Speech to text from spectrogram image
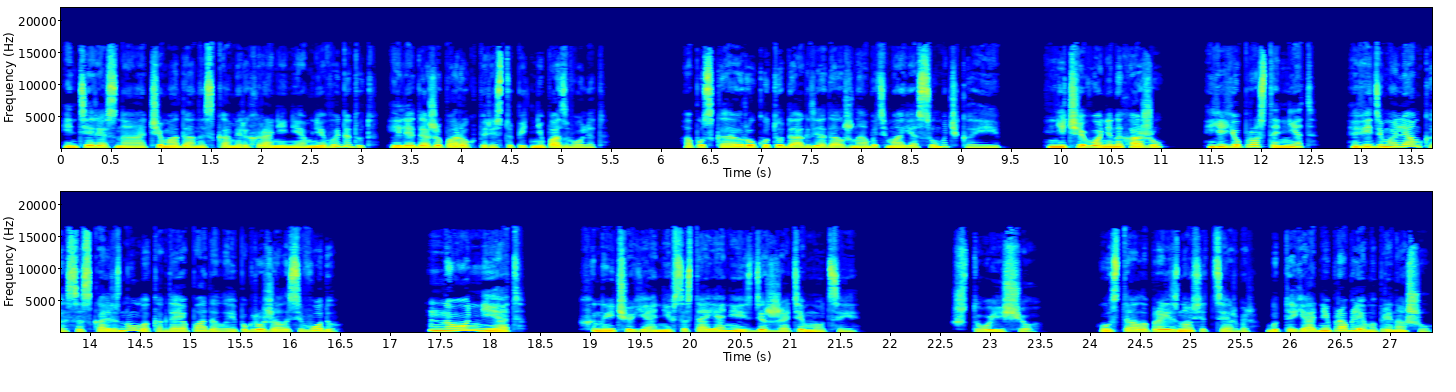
Интересно, а чемодан из камеры хранения мне выдадут или даже порог переступить не позволят? Опускаю руку туда, где должна быть моя сумочка, и... Ничего не нахожу. Ее просто нет. Видимо, лямка соскользнула, когда я падала и погружалась в воду. «Ну нет!» Хнычу я не в состоянии сдержать эмоции. «Что еще? Устало произносит Цербер, будто я одни проблемы приношу.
